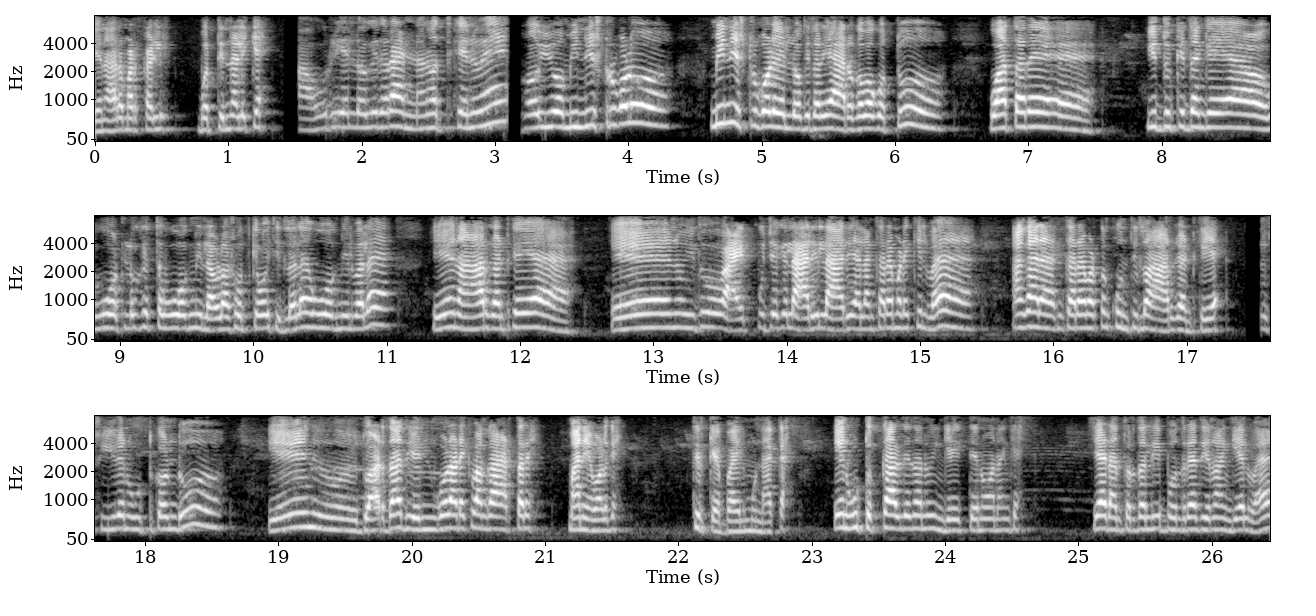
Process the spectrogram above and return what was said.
ಏನಾರು ಮಾಡ್ಕೊಳ್ಳಿ ಗೊತ್ತಿನ ನಳಿಕೆ. ಅವ್ರು ಎಲ್ಲೋಗಿದಾರೆ ಅಣ್ಣನ ಹೊತ್ತಿಗೆನುವೆ ಅಯ್ಯೋ ಮಿನಿಸ್ಟ್ರುಗಳು ಮಿನಿಸ್ಟ್ರುಗಳು ಎಲ್ಲೋಗಿದ್ದಾರೆ ಯಾರಿಗವ ಗೊತ್ತು? ವಾತಾರೆ ಇದ್ದಕ್ಕಿದ್ದಂಗೆ ಹೋಟ್ಲಿಗೆ ಹೋಗ್ನಿಲ್ಲ ಅವಳ ಸೊತ್ತಿಗೆ ಹೋಗ್ತಿದ್ಲಲ್ಲ ಹೋಗ್ನಿಲ್ವಲ್ಲ? ಏನು ಆರು ಗಂಟೆಗೆ ಏನು ಇದು ಆಯ್ತು ಪೂಜೆಗೆ ಲಾರಿ ಲಾರಿ ಅಲಂಕಾರ ಮಾಡಕ್ಕಿಲ್ವಾ? ಹಂಗ ಅಲಂಕಾರ ಮಾಡ್ಕೊಂಡು ಕುಂತಿದ್ಲು ಆರು ಗಂಟೆಗೆ. ಸೀರೆನ ಉಟ್ಕೊಂಡು ಏನು ದೊಡ್ಡದಾದ ಹೆಣ್ಗಳು ಆಡಕ್ಕೆ ಹಂಗೆ ಆಡ್ತಾರೆ ಮನೆ ಒಳಗೆ. ತಿರ್ಕೆ ಬಾಯಿ ಮುನ್ನಾಕ. ಏನು ಊಟಕ್ಕೆ ಕಾಲ್ದೆ ನಾನು ಹಿಂಗೆ ಐತೇನೋ ನನಗೆ ಎರಡಂತರದಲ್ಲಿ ಬಂದ್ರೆ ಅದೇನೋ ಹಂಗೆ ಅಲ್ವಾ?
